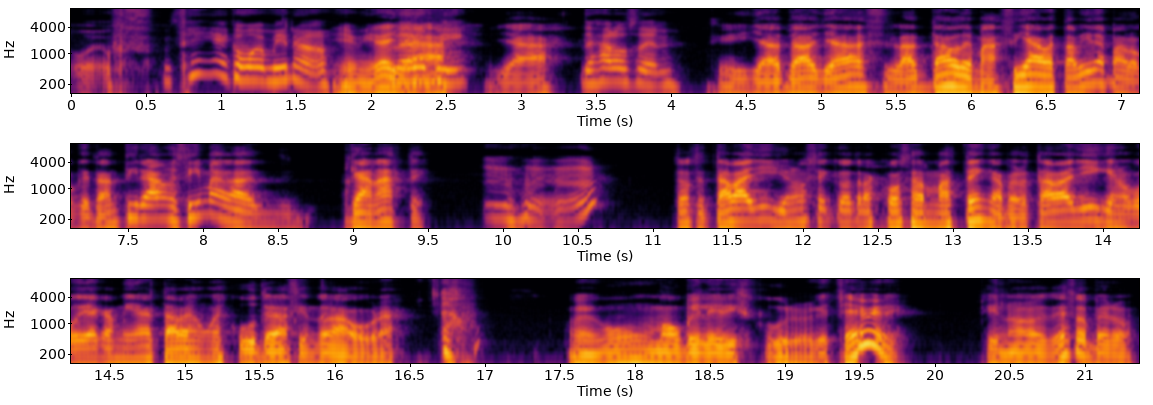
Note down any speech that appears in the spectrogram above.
Uf. Sí, es como que mira, Y mira, ya, ya, déjalo ser. sí, ya, ya, ya le has dado demasiado a esta vida para lo que te han tirado encima, la, ganaste. Ujú. Entonces estaba allí, yo no sé qué otras cosas más tenga, pero estaba allí que no podía caminar, estaba en un scooter haciendo la obra. en un mobility scooter, que chévere. Si no de eso, pero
